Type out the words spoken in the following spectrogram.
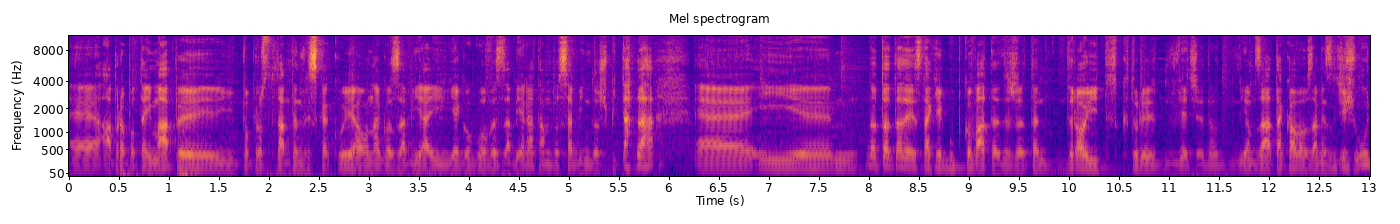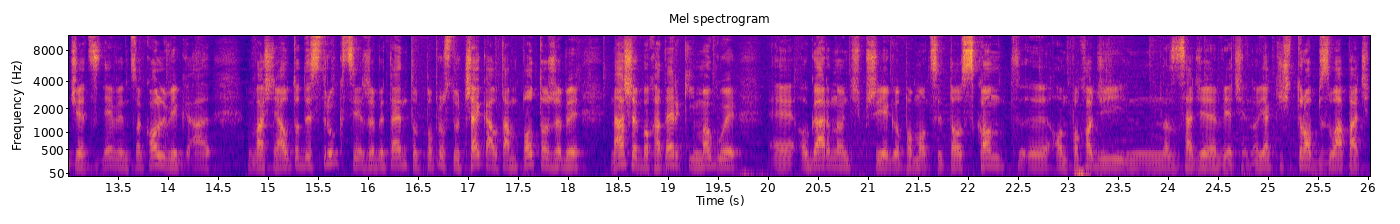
E, a propos tej mapy, po prostu tamten wyskakuje, ona go zabija i jego głowę zabiera tam do Sabin do szpitala. E, I no to, to jest takie głupkowate, że ten droid, który wiecie, no, ją zaatakował zamiast gdzieś uciec, nie wiem, cokolwiek, a właśnie autodestrukcję, żeby ten to po prostu czekał tam po to, żeby nasze bohaterki mogły ogarnąć przy jego pomocy to, skąd e, on pochodzi na zasadzie, wiecie, no jakiś trop złapać,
